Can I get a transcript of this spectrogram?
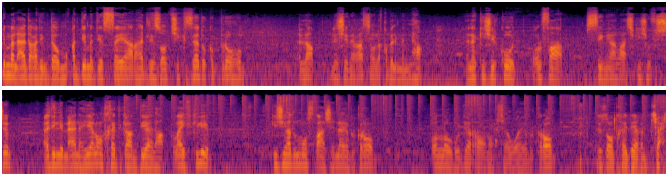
كما العادة غادي نبدأو بمقدمه ديال السيارة. هاد les optiques زادو كبروهم على les générations اللي قبل منها. هنا كيجي ال code وال phare والسينيالات كيجيو في هادي اللي معانا هي l'entrée de gamme ديالها Life clim كيجي هاد ال moustache هنايا بالكروم واللوغو ديال رونو حتى هو بالكروم. les entrées ديال لتحت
